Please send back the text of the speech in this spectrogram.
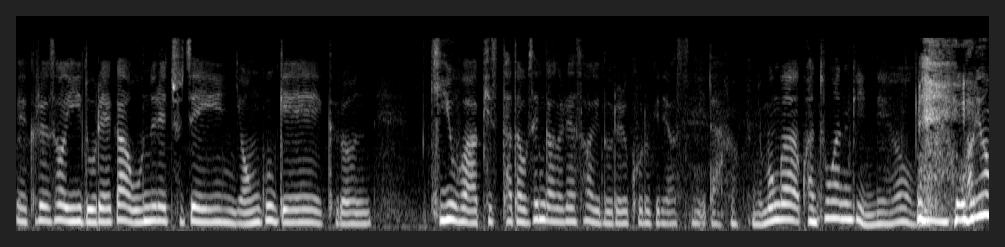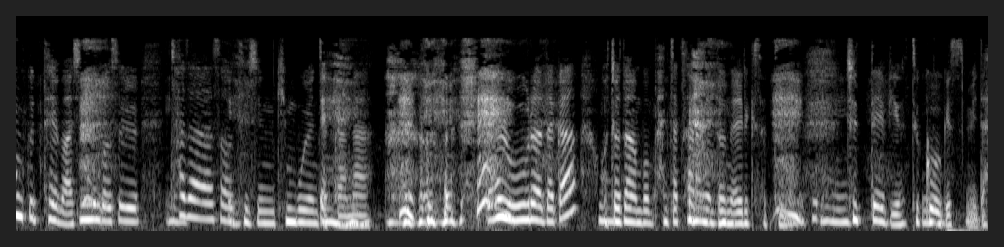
예, 그래서 이 노래가 오늘의 주제인 영국의 그런 기후와 비슷하다고 생각을 해서 이 노래를 고르게 되었습니다. 그렇군요. 뭔가 관통하는 게 있네요. 뭐 어려운 끝에 맛있는 것을 예. 찾아서 예. 드신 김보연 작가나 늘 우울하다가 어쩌다 한번 반짝 사랑했던 에릭 사틴 주 데뷔 듣고 오겠습니다.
